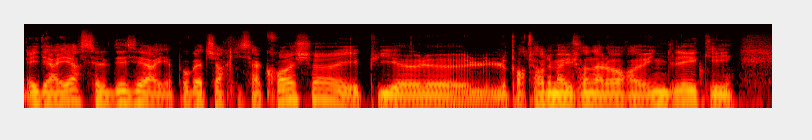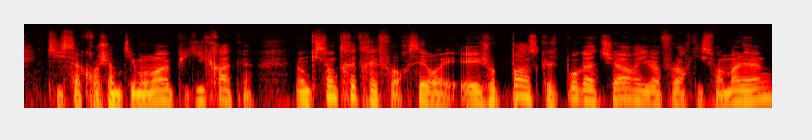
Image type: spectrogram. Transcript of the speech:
Et derrière, c'est le désert. Il y a Pogacar qui s'accroche et puis euh, le, le porteur de maillot jaune alors Hindley qui, qui s'accroche un petit moment et puis qui craque. Donc ils sont très très forts, c'est vrai. Et je pense que Pogacar, il va falloir qu'il soit malin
